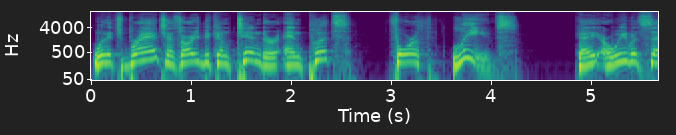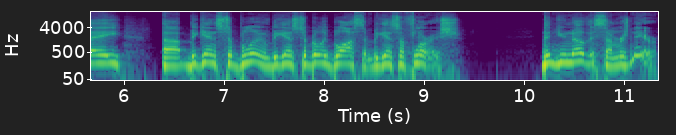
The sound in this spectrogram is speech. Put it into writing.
When its branch has already become tender and puts forth leaves, okay, or we would say uh, begins to bloom, begins to really blossom, begins to flourish then you know that summer's near.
